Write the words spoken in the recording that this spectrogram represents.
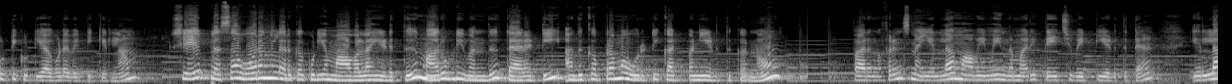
குட்டி குட்டியாக கூட வெட்டிக்கிடலாம் ஷேப்லெஸ்ஸாக ஓரங்களில் இருக்கக்கூடிய மாவெல்லாம் எடுத்து மறுபடி வந்து திரட்டி அதுக்கப்புறமா உருட்டி கட் பண்ணி எடுத்துக்கணும். பாருங்கள் ஃப்ரெண்ட்ஸ் நான் எல்லா மாவையுமே இந்த மாதிரி தேய்ச்சி வெட்டி எடுத்துட்டேன். எல்லா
